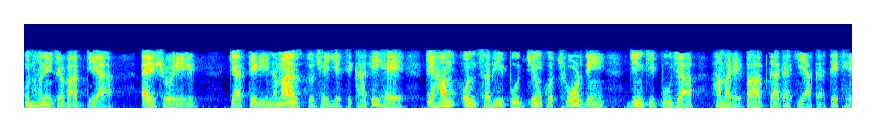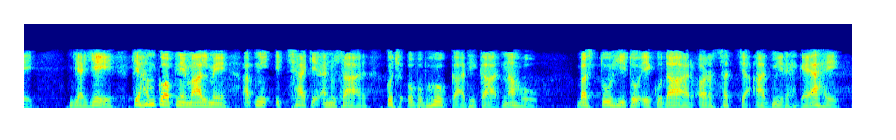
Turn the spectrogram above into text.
उन्होंने जवाब दिया, ऐ शोएब, क्या तेरी नमाज़ तुझे ये सिखाती है कि हम उन सभी पूज्यों को छोड़ दें जिनकी पूजा हमारे बाप दादा किया करते थे? या ये कि हमको अपने माल में अपनी इच्छा के अनुसार कुछ उपभोग का अधिकार न हो। बस तू ही तो एक उदार और सच्चा आदमी रह गया है।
